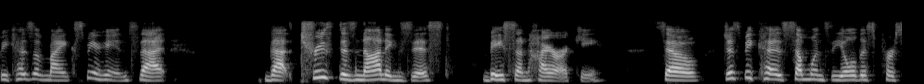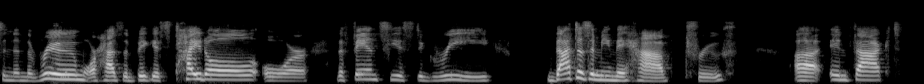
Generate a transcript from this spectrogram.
because of my experience that that truth does not exist based on hierarchy. So just because someone's the oldest person in the room or has the biggest title or the fanciest degree, that doesn't mean they have truth. Uh, in fact,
